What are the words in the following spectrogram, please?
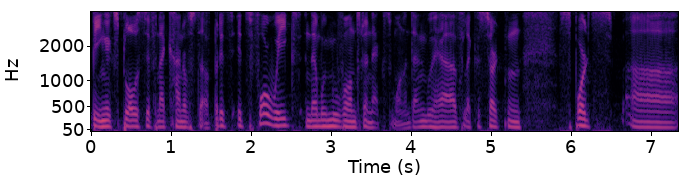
being explosive and that kind of stuff. But it's it's four weeks, and then we move on to the next one, and then we have like a certain sports. Uh,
